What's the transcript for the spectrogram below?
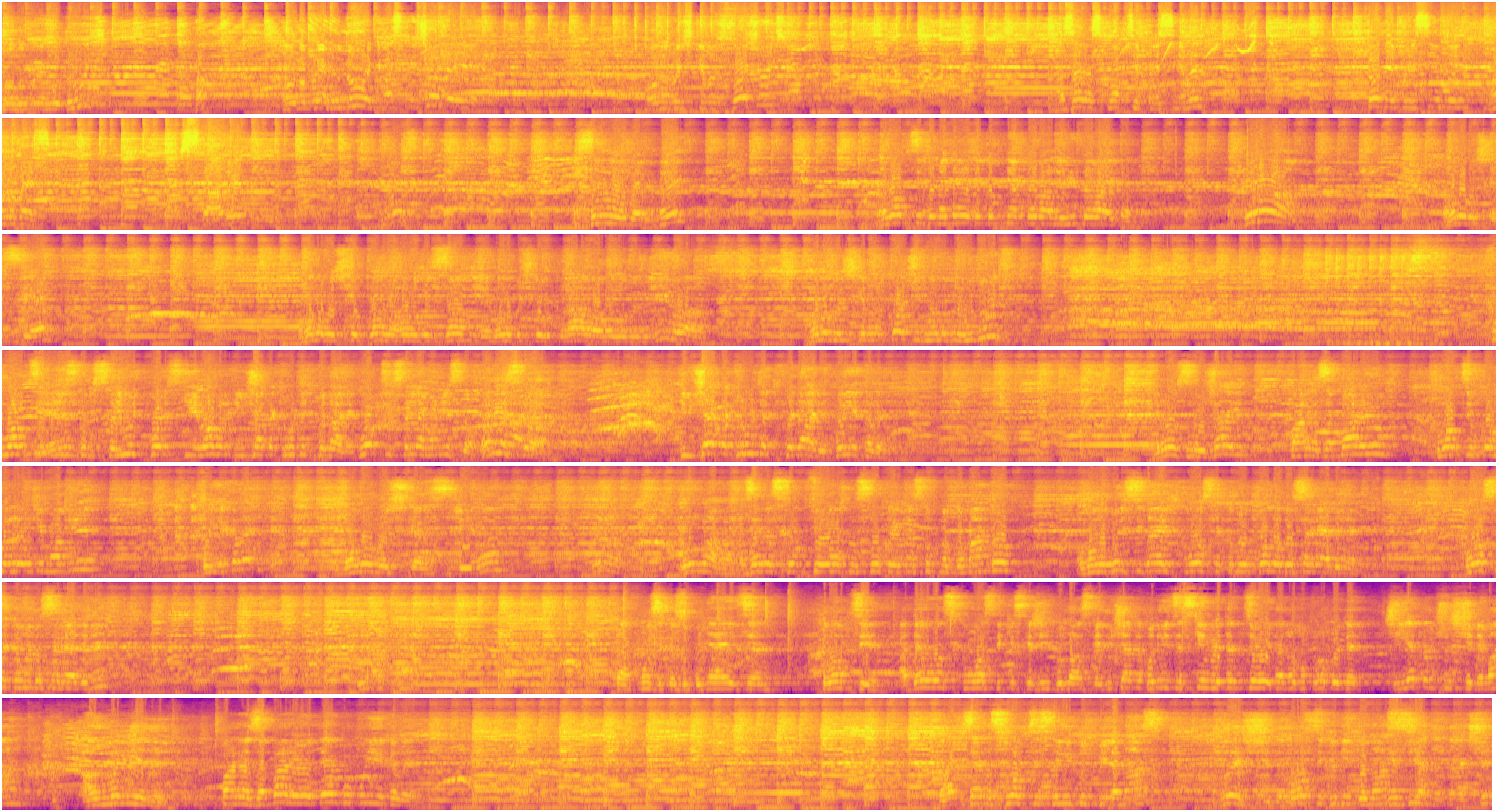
Голуби гудуть. Голуби гудуть, вас не чути. Голубочки вискочуть. А зараз хлопці присіли. Хто не присів, той горобець. Встали. Заоберни. Хлопці, пам'ятаєте, копняк давали, віддавайте. Бігом! Головочка зліва. Головочки вправо, голови ззовні, головочки вправо, голови вліво. Головочки веркочуть, голови гудуть. Хлопці низько встають, польський ровер, дівчата крутять педалі. Хлопці встаємо низько. Низько. Дівчата крутять педалі. Поїхали. Розгружаємо, пара за парою. Хлопці, в кого руки мокрі. Поїхали. Головочка зліва. Увага! Зараз хлопці уважно слухають наступну команду. Голуби сідають хвостиками в коло до середини. Хвостиками до середини. Так, музика зупиняється. Хлопці, а де у вас хвостики, скажіть, будь ласка, дівчата, подивіться, з ким ви танцюєте, ну попробуйте, чи є там щось, чи нема. Анваліни. Пара за парою, темпу поїхали. Так, зараз хлопці стоять тут біля нас. Ближче до нас. Хлопці, ходіть до нас. Дівчата далі.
